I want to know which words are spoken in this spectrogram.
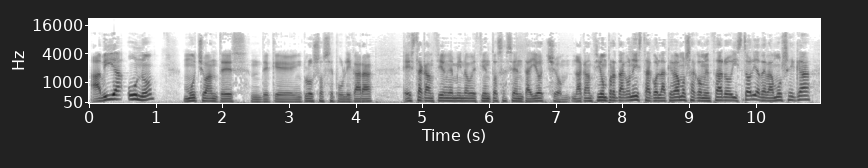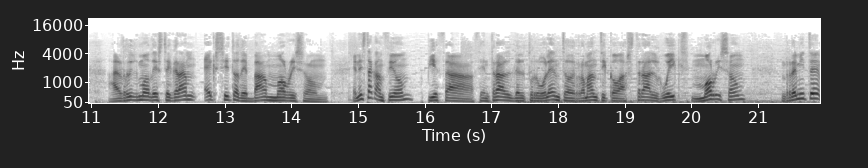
había uno mucho antes de que incluso se publicara esta canción en 1968. La canción protagonista con la que vamos a comenzar hoy Historia de la Música al ritmo de este gran éxito de Van Morrison. En esta canción, pieza central del turbulento y romántico Astral Weeks, Morrison remite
